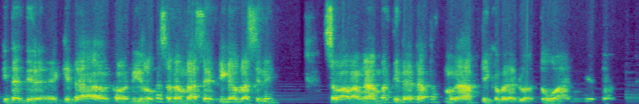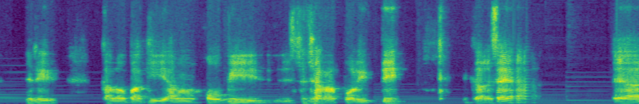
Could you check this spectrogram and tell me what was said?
Kita tidak kita kalau di Lukas 16 ayat 13 ini seorang hamba tidak dapat mengabdi kepada dua tuan gitu. Jadi kalau bagi yang hobi secara politik kalau saya ya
